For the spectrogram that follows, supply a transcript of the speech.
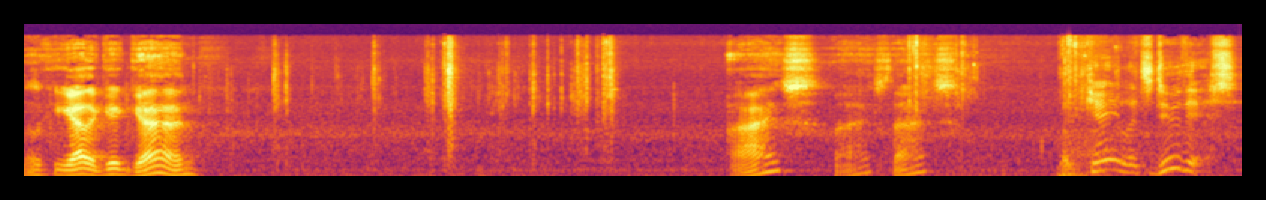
Look, you got a good gun. Nice, nice, nice. Okay, let's do this.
